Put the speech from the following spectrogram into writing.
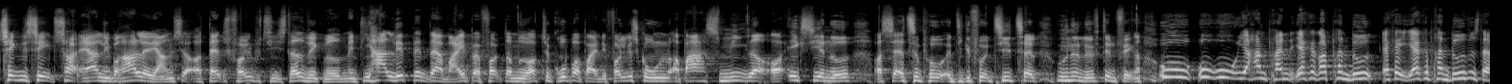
teknisk set så er Liberale Alliance og Dansk Folkeparti stadigvæk med, men de har lidt den der vibe af folk, der møder op til gruppearbejde i folkeskolen og bare smiler og ikke siger noget og satser på, at de kan få et tital uden at løfte en finger. Uh, uh, uh, jeg har en print. Jeg kan godt printe ud. Jeg kan, jeg kan printe ud, hvis der.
